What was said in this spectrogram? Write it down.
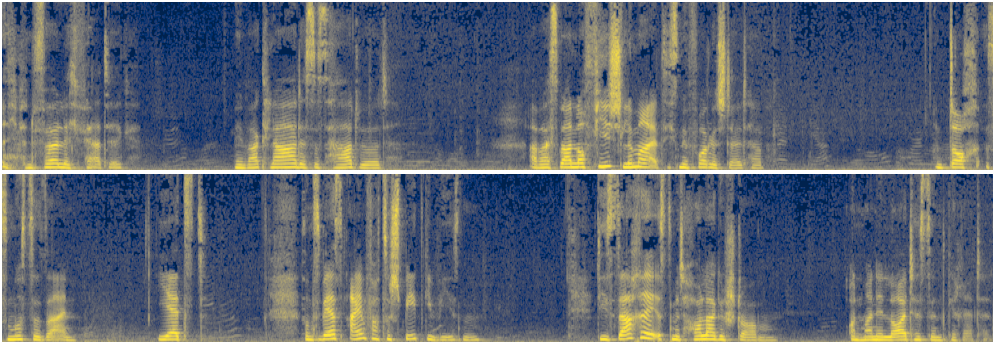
Ich bin völlig fertig. Mir war klar, dass es hart wird. Aber es war noch viel schlimmer, als ich es mir vorgestellt habe. Und doch, es musste sein. Jetzt. Sonst wäre es einfach zu spät gewesen. Die Sache ist mit Holler gestorben. Und meine Leute sind gerettet.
